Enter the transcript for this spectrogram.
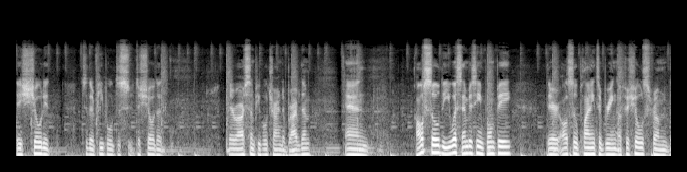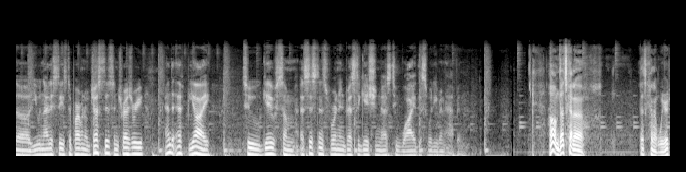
they showed it to their people to to show that there are some people trying to bribe them, and also the U.S. Embassy in Pohnpei. They're also planning to bring officials from the United States Department of Justice and Treasury and the FBI to give some assistance for an investigation as to why this would even happen. Um, that's kind of that's kind of weird.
